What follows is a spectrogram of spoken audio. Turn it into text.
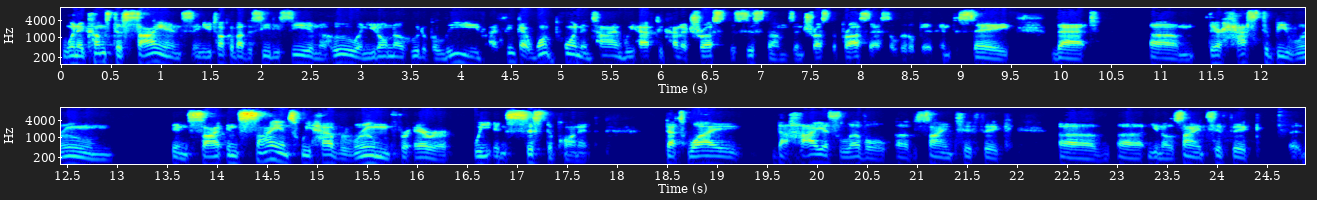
when it comes to science, and you talk about the CDC and the WHO, and you don't know who to believe, I think at one point in time we have to kind of trust the systems and trust the process a little bit, and to say that um, there has to be room in science. In science, we have room for error. We insist upon it. That's why the highest level of scientific uh, uh, you know scientific uh,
